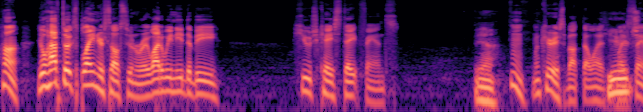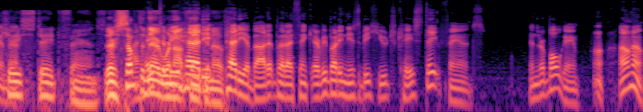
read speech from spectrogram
Huh. You'll have to explain yourself, Sooner Ray. Why do we need to be huge K State fans? Yeah. Hmm. I'm curious about that. Why, why Huge saying K that. State fans. There's something there we're not petty, thinking of. petty about it, but I think everybody needs to be huge K State fans in their bowl game. Huh. I don't know.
